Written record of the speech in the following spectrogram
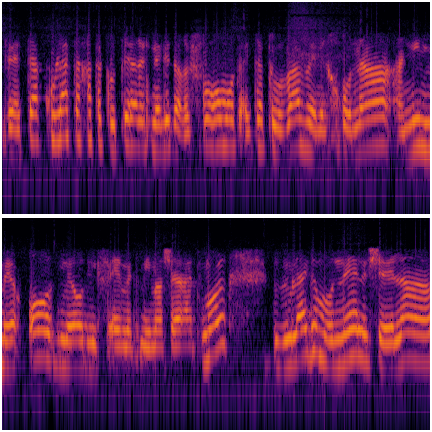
והייתה כולה תחת הכותרת נגד הרפורמות, הייתה טובה ונכונה, אני מאוד מאוד נפעמת ממה שהיה אתמול וזה אולי גם עונה לשאלה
